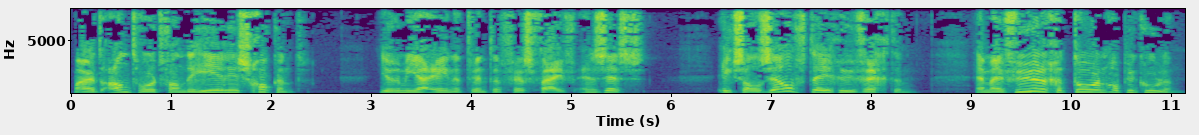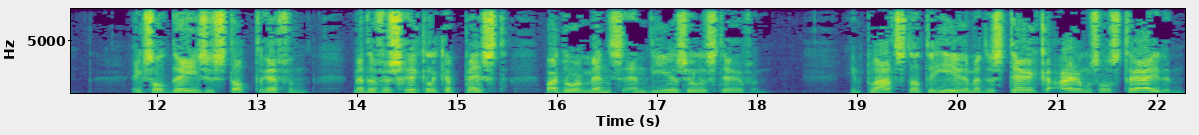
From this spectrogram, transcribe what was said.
Maar het antwoord van de Heer is schokkend. Jeremia 21 vers 5 en 6 Ik zal zelf tegen u vechten en mijn vurige toorn op u koelen. Ik zal deze stad treffen met een verschrikkelijke pest, waardoor mens en dier zullen sterven. In plaats dat de Heere met een sterke arm zal strijden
